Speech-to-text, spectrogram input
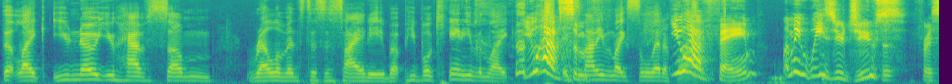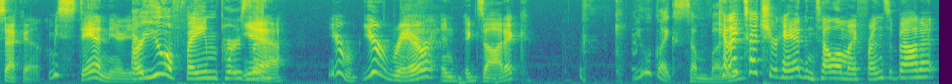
That like you know you have some relevance to society, but people can't even like. you have It's some not even like solidified. you have fame let me wheeze your juice for a second let me stand near you Are you a fame person? yeah you're you're rare and exotic You look like somebody. Can I touch your hand and tell all my friends about it?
